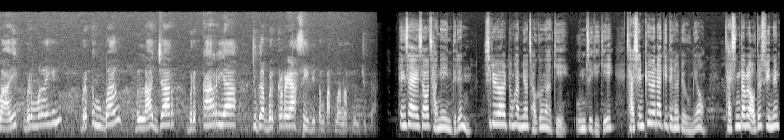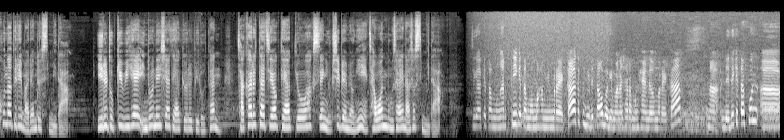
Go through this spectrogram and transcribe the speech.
Baik bermain, berkembang, belajar, berkarya, juga berkreasi di tempat manapun juga. 행사에서 장애인들은 실효 활동하며 적응하기, 움직이기, 자신 표현하기 등을 배우며 자신감을 얻을 수 있는 코너들이 마련됐습니다. 이를 돕기 위해 인도네시아 대학교를 비롯한 자카르타 지역 대학교 학생 60여 명이 자원봉사에 나섰습니다. Jika kita mengerti, kita memahami mereka, kita jadi tahu bagaimana cara menghandle mereka. Nah, jadi kita pun uh,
